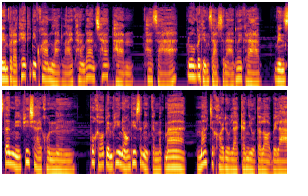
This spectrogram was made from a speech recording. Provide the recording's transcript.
เป็นประเทศที่มีความหลากหลายทางด้านชาติพันธุ์ ภาษา รวมไปถึงศาสนาด้วยครับ วินสตันมีพี่ชายคนหนึ่ง พวกเขาเป็นพี่น้องที่สนิทกันมากๆ มักจะคอยดูแลกันอยู่ตลอดเวลา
